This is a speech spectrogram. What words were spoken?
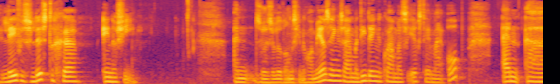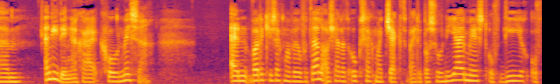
levenslustige energie. En zo zullen er misschien nog wel meer zingen zijn, maar die dingen kwamen als eerste in mij op. En, ehm, en die dingen ga ik gewoon missen. En wat ik je zeg maar wil vertellen, als jij dat ook zeg maar checkt bij de persoon die jij mist, of dier, of,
